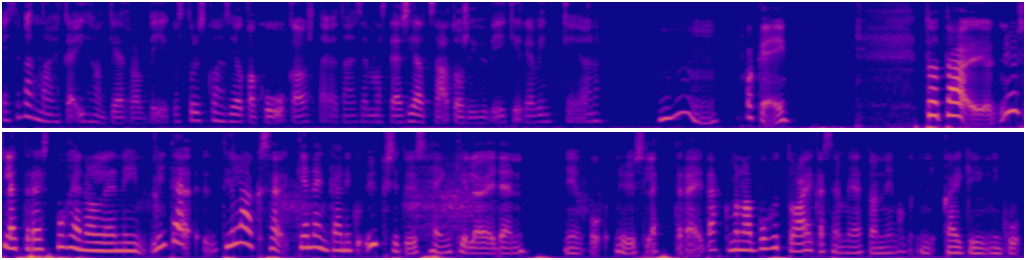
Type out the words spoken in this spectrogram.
ei se varmaan ehkä ihan kerran viikossa, tulisikohan se joka kuukausi tai jotain semmoista, ja sieltä saa tosi hyviä kirjavinkkejä aina. Mm-hmm. Okei. Okay. Tota, newslettereistä puheen ollen, niin mitä tilaatko kenenkään niin yksityishenkilöiden niin newslettereitä? Kun me ollaan puhuttu aikaisemmin, että on niin kuin, kaikilla niin kuin,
